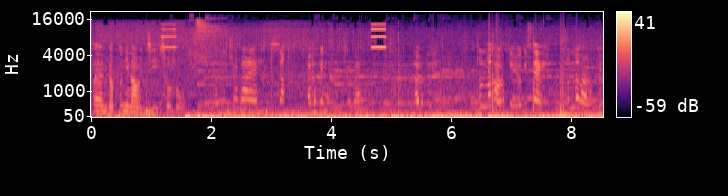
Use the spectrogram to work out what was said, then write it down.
과연 몇 분이 나올지 초소. 먼저 출발해. 시작. 가볍게 놓고 출발. 가볍게. 좀 더 가볍게. 여기 세. 좀 더 가볍게.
